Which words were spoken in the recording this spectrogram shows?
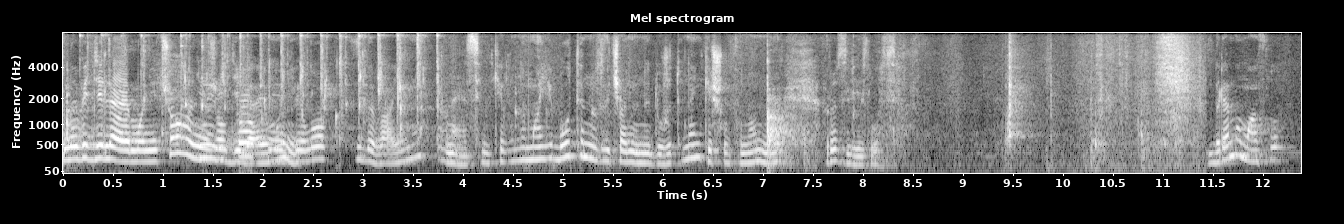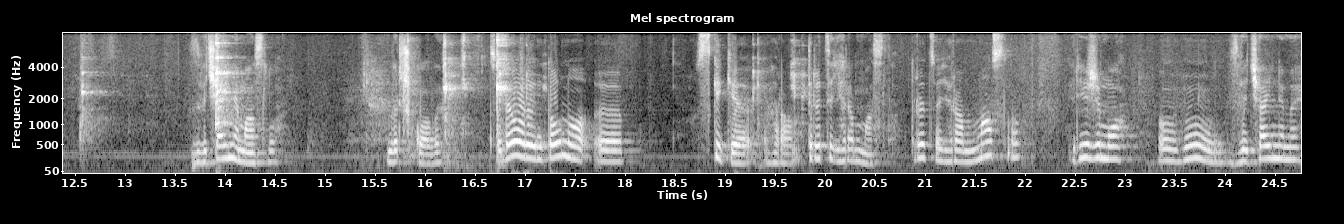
Не відділяємо нічого, ні Не жовток, відділяємо, ні ні. білок. збиваємо. Несеньке воно має бути, ну, звичайно, не дуже тоненьке, щоб воно не розлізлося. Беремо масло, звичайне масло, вершкове, Це де орієнтовно е, скільки грам? 30 грам масла. 30 грам масла. Ріжемо Угу. звичайними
